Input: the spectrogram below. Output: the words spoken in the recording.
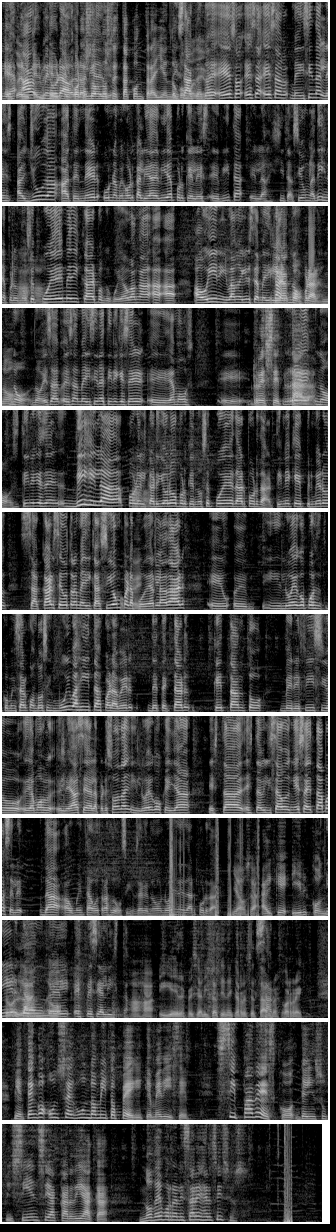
el, el, corazón no se está contrayendo Exacto, entonces eso, esa, esa medicina les ayuda a tener una mejor calidad de vida porque les evita la agitación, la disnea, pero no se puede medicar porque cuidado van a, oír y van a irse a medicar. Ir a comprar, no. No, no, esa, esa medicina tiene que ser, eh, digamos, eh, recetada. no, tiene que ser vigilada por el cardiólogo porque no se puede dar por dar. Tiene que primero sacarse otra medicación para poderla dar eh, eh, y luego pues comenzar con dosis muy bajitas para ver, detectar qué tanto beneficio, digamos, le hace a la persona y luego que ya está estabilizado en esa etapa se le da, aumenta otras dosis, o sea que no, no es de dar por dar. Ya, o sea, hay que ir controlando. Ir con el especialista. Ajá, y el especialista tiene que recetarlo, es correcto. Bien, tengo un segundo mito, Peggy, que me dice, si padezco de insuficiencia cardíaca, ¿no debo realizar ejercicios?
